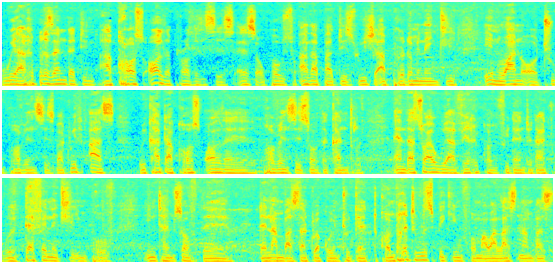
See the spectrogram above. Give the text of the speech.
we are represented in, across all the provinces as opposed to other parties which are predominantly in one or two provinces. But with us, we cut across all the provinces of the country. And that's why we are very confident that we'll definitely improve in terms of the the numbers that we're going to get, comparatively speaking, from our last numbers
